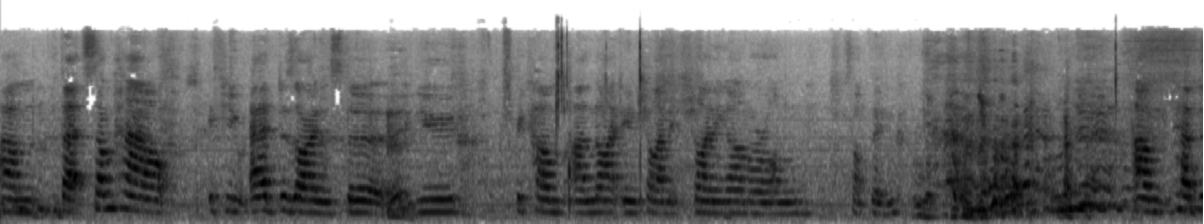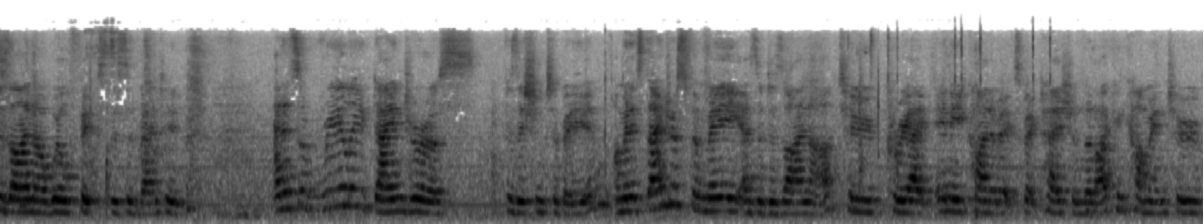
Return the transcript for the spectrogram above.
Um, that somehow, if you add design and stir, you become a knight in shining, shining armour on something. um, have designer will fix this advantage. And it's a really dangerous position to be in. I mean, it's dangerous for me as a designer to create any kind of expectation that I can come into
